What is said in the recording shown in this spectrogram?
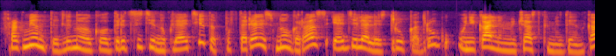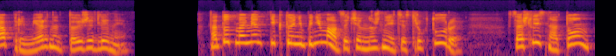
Фрагменты длиной около 30 нуклеотидов повторялись много раз и отделялись друг от друга уникальными участками ДНК примерно той же длины. На тот момент никто не понимал, зачем нужны эти структуры. Сошлись на том,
